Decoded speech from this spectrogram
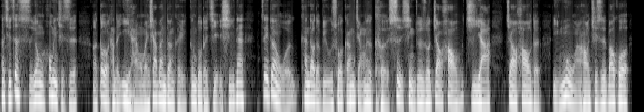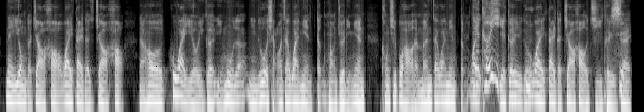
那其实这使用后面其实呃都有它的意涵，我们下半段可以更多的解析。那这一段我看到的，比如说刚刚讲那个可视性，就是说叫号机啊。叫号的荧幕啊，哈，其实包括内用的叫号、外带的叫号，然后户外也有一个荧幕，让你如果想要在外面等，哈，觉得里面空气不好、很闷，在外面等，也可以，也可以有一个外带的叫号机，可以在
